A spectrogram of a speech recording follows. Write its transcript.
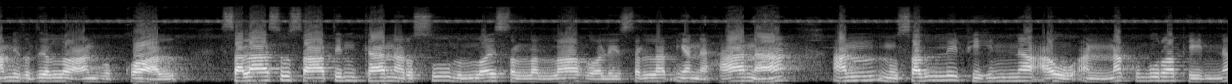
আমির রাদিয়াল্লাহু আনহু কল সালাসু সাতিন কান রাসূলুল্লাহ সাল্লাল্লাহু আলাইহি সাল্লাম ইয়ানহানা আন নুসাল্লি ফিহিন্না আও আন নাকবুরা ফিহিন্না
